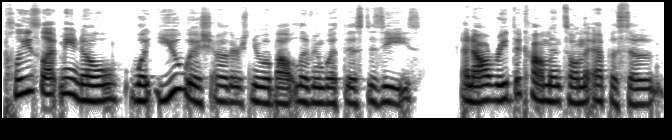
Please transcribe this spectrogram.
please let me know what you wish others knew about living with this disease, and I'll read the comments on the episode.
